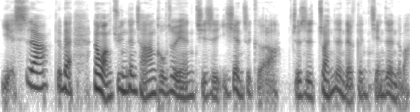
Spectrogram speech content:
也是啊，对不对？那网军跟厂商工作人员其实一线之隔啦，就是专任的跟兼任的嘛。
